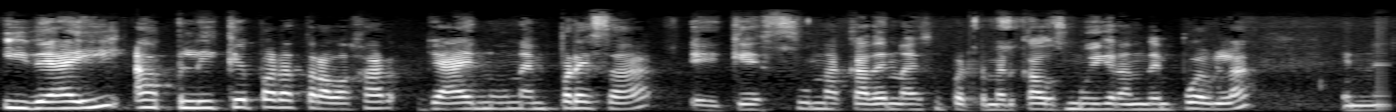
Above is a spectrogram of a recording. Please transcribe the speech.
y de ahí apliqué para trabajar ya en una empresa eh, que es una cadena de supermercados muy grande en Puebla, en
